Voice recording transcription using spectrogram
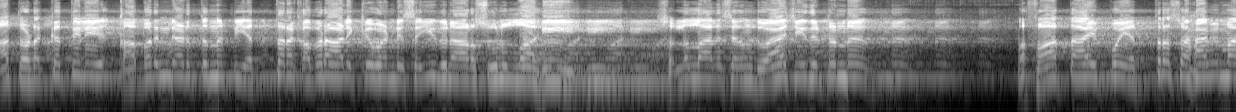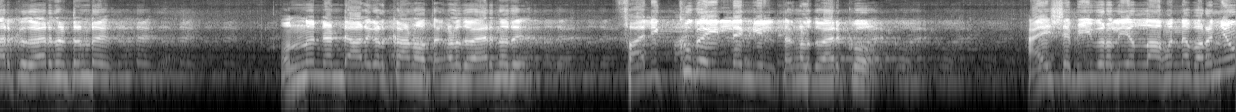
ആ തുടക്കത്തിൽ ഖബറിന്റെ അടുത്ത് നിന്നിട്ട് എത്ര ഖബറാളിക്ക് വേണ്ടി സയ്യിദുനാ റസൂലുള്ളാഹി സ്വല്ലല്ലാഹു അലൈഹി വസല്ലം ദുആ ചെയ്തിട്ടുണ്ട്. വഫാത്തായപ്പോ എത്ര സഹാബിമാർക്ക് ദ്വാരുന്നിട്ടുണ്ട് ഒന്നും രണ്ട് ആളുകൾക്കാണോ തങ്ങൾ ദ്വാരുന്നത് ഫലിക്കുകയില്ലെങ്കിൽ തങ്ങൾ ദ്വാരക്കോ ആയിഷ ബീവർ അലി അള്ളാഹുന്നെ പറഞ്ഞു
